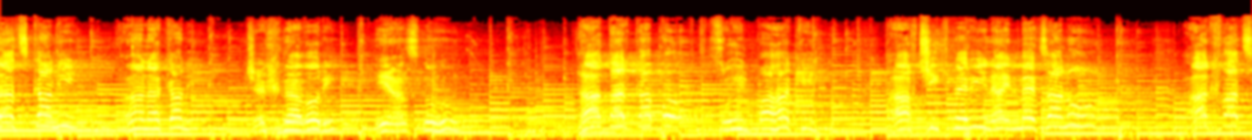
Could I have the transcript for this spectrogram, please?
կրածկանի հանականի ճգնավորի իանցնու դատարկապով ծույլ պահակի աղջիկներին այն մեծանում հակված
